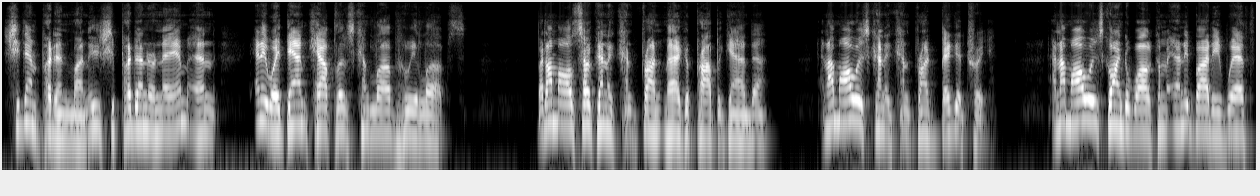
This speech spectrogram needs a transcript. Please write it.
She didn't put in money, she put in her name. And anyway, Dan Caplis can love who he loves. But I'm also going to confront MAGA propaganda. And I'm always going to confront bigotry. And I'm always going to welcome anybody with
